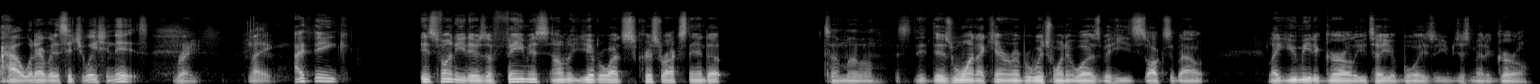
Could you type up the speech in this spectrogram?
how whatever the situation is. right. Like I think it's funny. There's a famous. I don't know. You ever watch Chris Rock stand up? some of them. there's one I can't remember which one it was, but he talks about like you meet a girl, you tell your boys you just met a girl,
